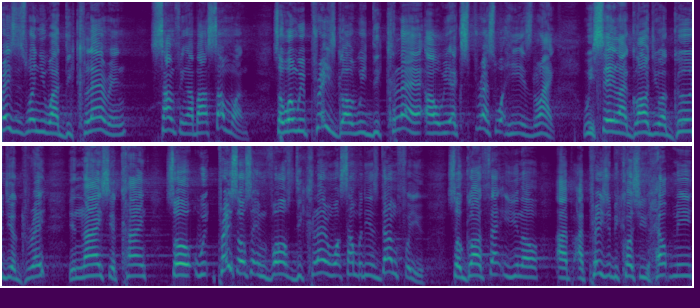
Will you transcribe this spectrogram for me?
Praise is when you are declaring something about someone. So when we praise God, we declare or we express what He is like. We say, like, God, you are good, you're great, you're nice, you're kind. So we, praise also involves declaring what somebody has done for you. So, God, thank you. You know, I, I praise you because you helped me,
